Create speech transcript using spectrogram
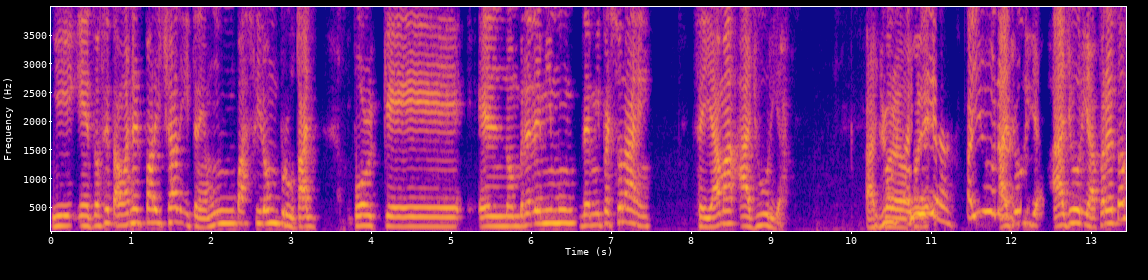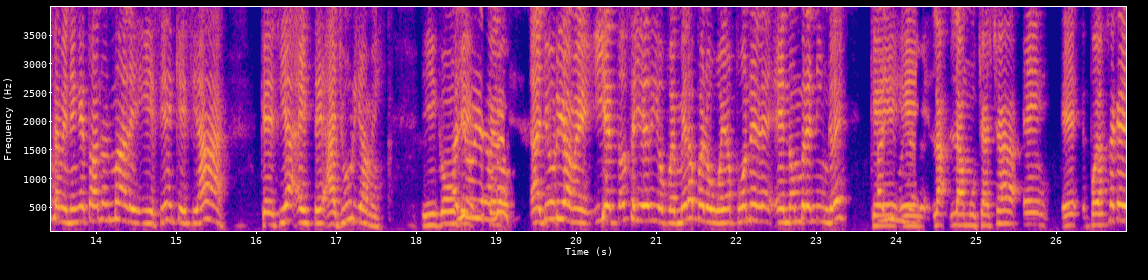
y, y entonces estábamos en el party chat y teníamos un vacilón brutal, porque el nombre de mi, de mi personaje se llama Ayuria. Ayuda, Pero, ayuda, ayuda. Ayuria, Ayuria. Pero entonces venían estos anormales y decían que decía, ah, que decía, este, ayúriame. Y como que, Ayúriame. pero, ayúriame. Y entonces yo digo, pues mira, pero voy a poner el nombre en inglés, que eh, la, la muchacha, eh, eh, pues hace que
